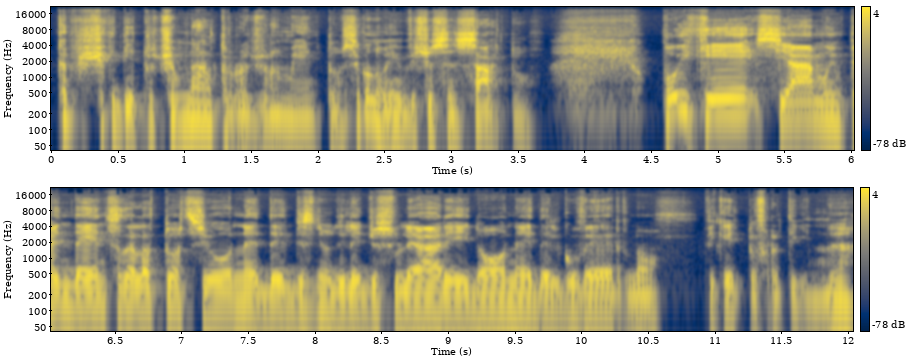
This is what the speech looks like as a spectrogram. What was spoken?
capisce che dietro c'è un altro ragionamento, secondo me invece sensato. Poiché siamo in pendenza dell'attuazione del disegno di legge sulle aree idonee del governo, Fichetto Fratin,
